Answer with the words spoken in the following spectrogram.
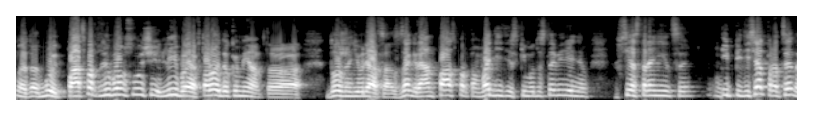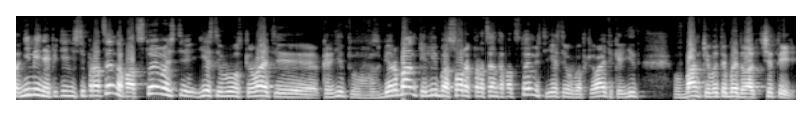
это будет паспорт в любом случае, либо второй документ э, должен являться загранпаспортом, водительским удостоверением, все страницы. И 50%, не менее 50% от стоимости, если вы открываете кредит в Сбербанке, либо 40% от стоимости, если вы открываете кредит в банке ВТБ-24.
